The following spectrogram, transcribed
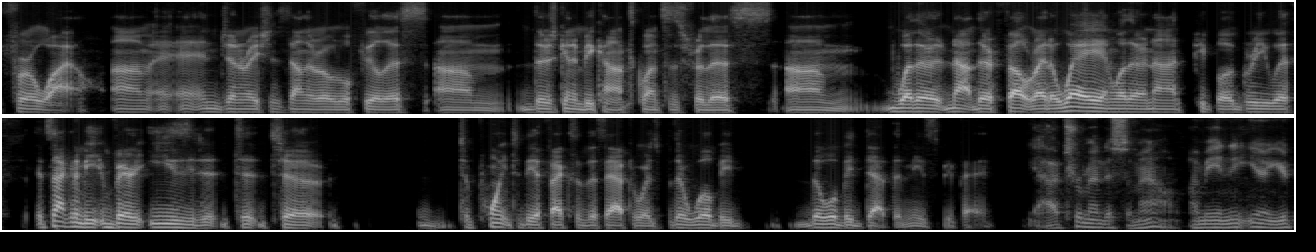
for a while um, and, and, generations down the road will feel this um, there's going to be consequences for this um, whether or not they're felt right away and whether or not people agree with it's not going to be very easy to, to to to point to the effects of this afterwards but there will be there will be debt that needs to be paid yeah, a tremendous amount. I mean, you know, you're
